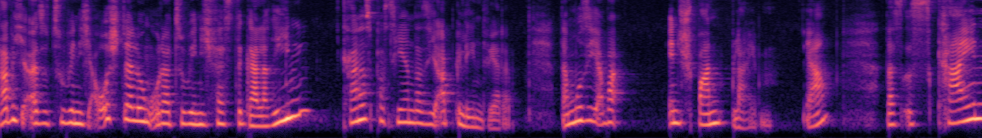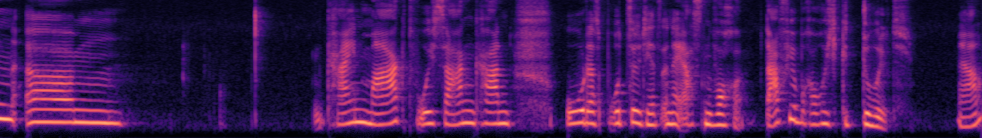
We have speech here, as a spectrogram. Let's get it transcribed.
Habe ich also zu wenig Ausstellungen oder zu wenig feste Galerien, kann es passieren, dass ich abgelehnt werde. Da muss ich aber entspannt bleiben. Ja, das ist kein ähm, kein Markt, wo ich sagen kann, oh, das brutzelt jetzt in der ersten Woche. Dafür brauche ich Geduld. Ja,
